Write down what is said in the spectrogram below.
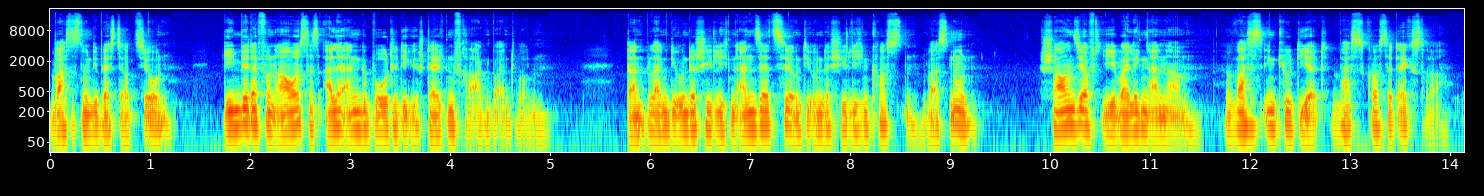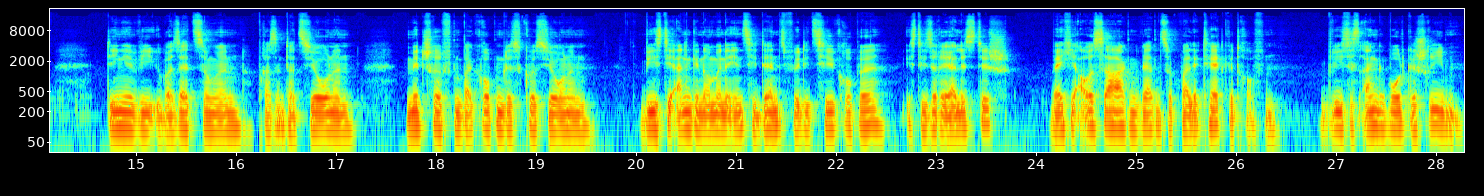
Was ist nun die beste Option? Gehen wir davon aus, dass alle Angebote die gestellten Fragen beantworten. Dann bleiben die unterschiedlichen Ansätze und die unterschiedlichen Kosten. Was nun? Schauen Sie auf die jeweiligen Annahmen. Was ist inkludiert? Was kostet extra? Dinge wie Übersetzungen, Präsentationen, Mitschriften bei Gruppendiskussionen. Wie ist die angenommene Inzidenz für die Zielgruppe? Ist diese realistisch? Welche Aussagen werden zur Qualität getroffen? Wie ist das Angebot geschrieben?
